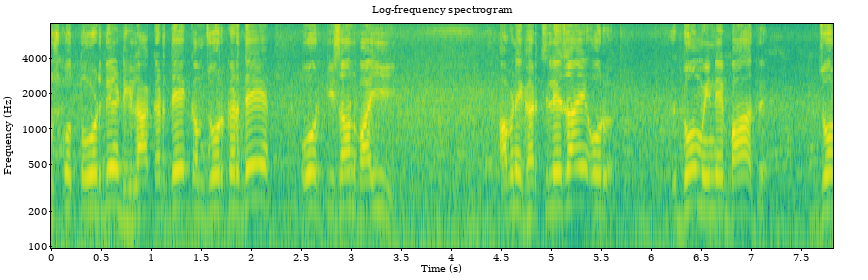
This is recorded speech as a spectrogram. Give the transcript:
उसको तोड़ दें ढीला कर दें कमज़ोर कर दें और किसान भाई अपने घर चले जाएँ और दो महीने बाद जो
